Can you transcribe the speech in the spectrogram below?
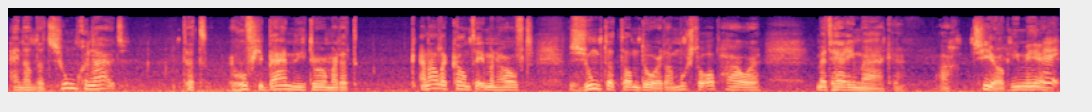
En dan dat zoomgeluid, dat hoef je bijna niet door, maar dat aan alle kanten in mijn hoofd zoomt dat dan door. Dan moesten we ophouden met herrie maken. Ach, dat zie je ook niet meer. Nee,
